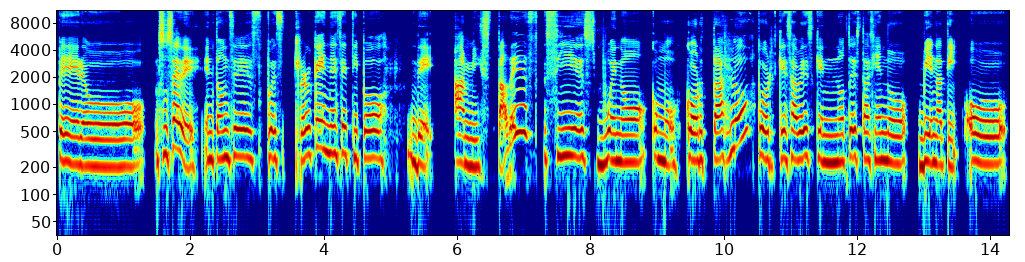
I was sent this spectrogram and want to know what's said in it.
pero sucede. Entonces, pues creo que en ese tipo de amistades sí es bueno como cortarlo porque sabes que no te está haciendo bien a ti o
